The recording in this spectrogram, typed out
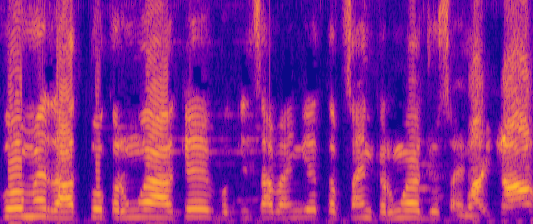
को मैं रात को करूँगा आके वकील साहब आएँगे तब साइन करूँगा जो साइन भाई साहब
